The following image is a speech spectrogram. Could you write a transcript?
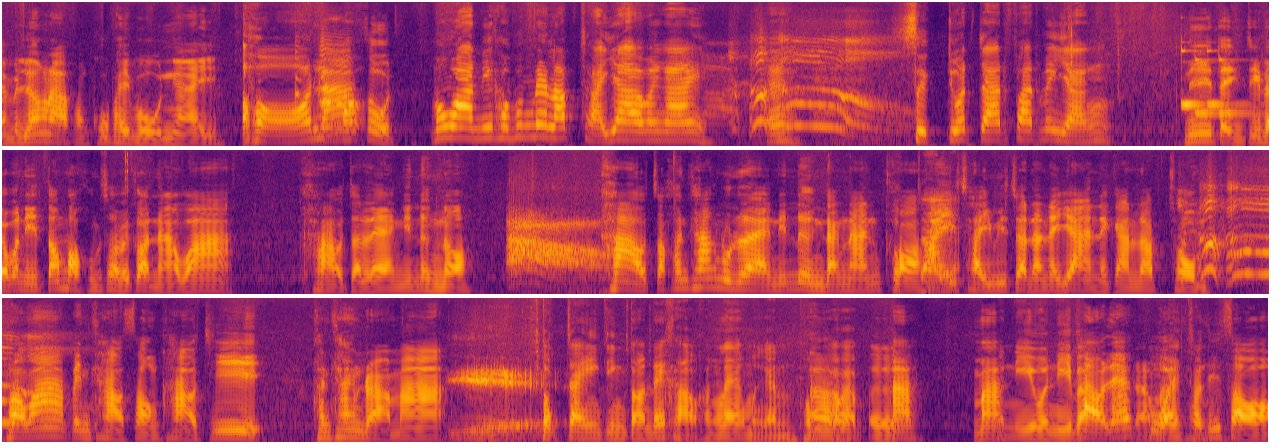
มันเป็นเรื่องราวของครูไพบูลย์ไงอ๋อที่ล่าเขาสุด เมื่อวานนี้เขาเพิ่งได้รับฉายาไปไงเอ้ยศึกจวดจาดฟาดไม่ยั้ง นี่แต่จริงๆแล้ววันนี้ต้องบอกคุณผู้ชมไว้ก่อนนะว่า ข่าวจะแรงนิดนึงเนาะข่าวจะค่อนข้างรุนแรงนิดนึงดังนั้น ขอตกใจให้อะใช้วิจารณญาณในการรับชม เพราะว่าเป็นข่าวสองข่าวที่ค่อนข้างดราม่าตกใจจริง ๆ ตอนได้ข่าวครั้งแรกเหมือนกัน ผมก็แบบเอออะมาวันนี้วันนี้แบบข่าวแรกดม่ป่วยข่าวที่สอง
